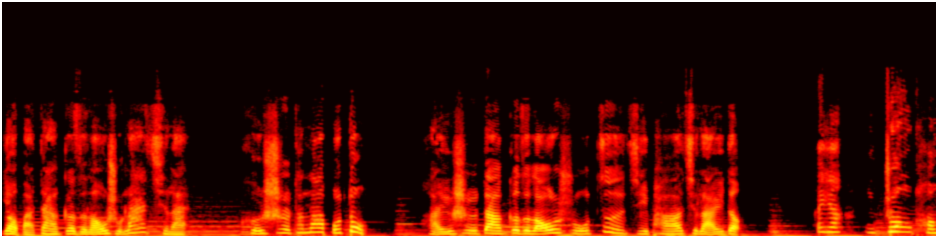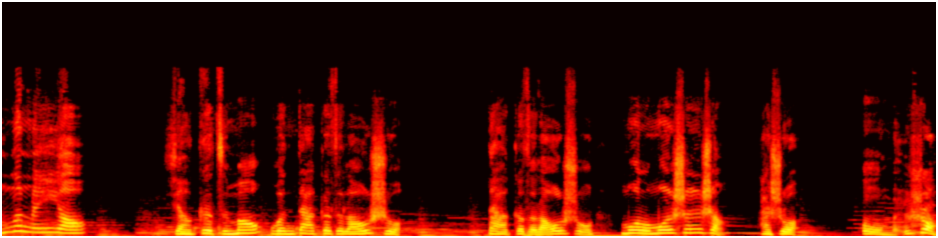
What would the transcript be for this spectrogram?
要把大个子老鼠拉起来，可是它拉不动，还是大个子老鼠自己爬起来的。哎呀，你撞疼了没有？小个子猫问大个子老鼠。大个子老鼠摸了摸身上，他说。哦，没事儿，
